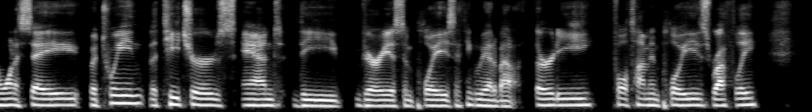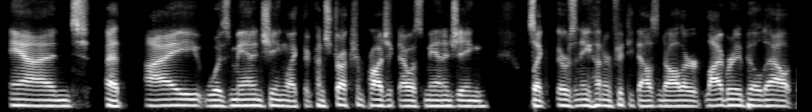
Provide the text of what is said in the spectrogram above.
I want to say, between the teachers and the various employees, I think we had about 30 full time employees roughly. And at, I was managing like the construction project I was managing it's like there was an $850,000 library build out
